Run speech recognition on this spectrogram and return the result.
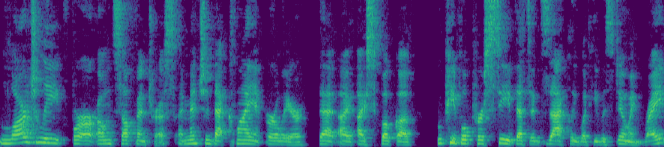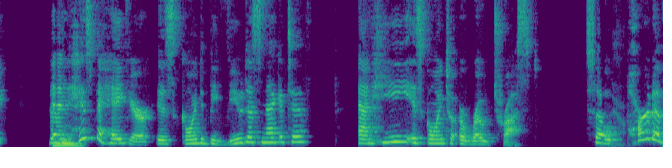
largely for our own self-interest. I mentioned that client earlier that I, I spoke of, who people perceive that's exactly what he was doing, right? Then mm. his behavior is going to be viewed as negative and he is going to erode trust. So, yeah. part of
